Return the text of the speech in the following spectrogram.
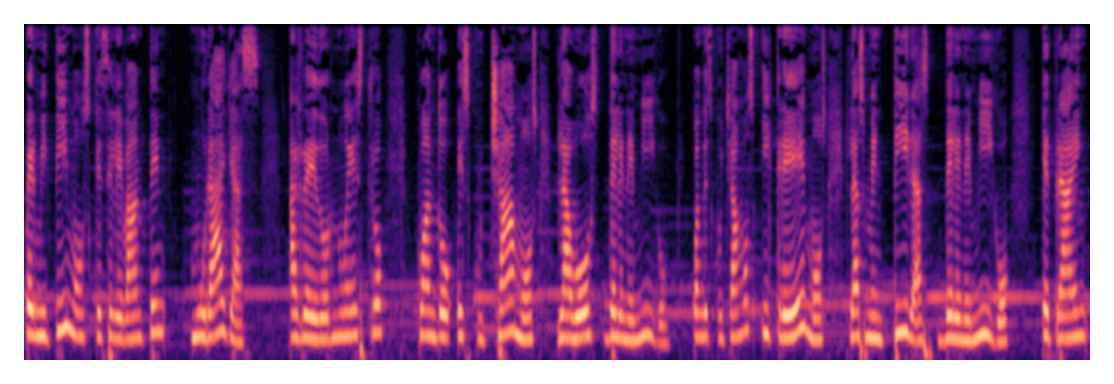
permitimos que se levanten murallas alrededor nuestro cuando escuchamos la voz del enemigo, cuando escuchamos y creemos las mentiras del enemigo que traen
